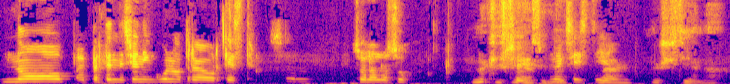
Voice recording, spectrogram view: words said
No perteneció a ninguna otra orquesta. Solo a los SU. No existía eso. No existía. No, no existía nada.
